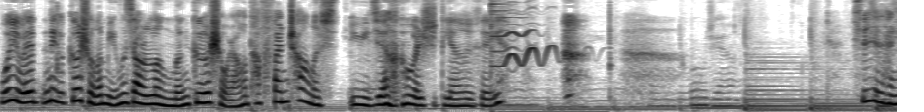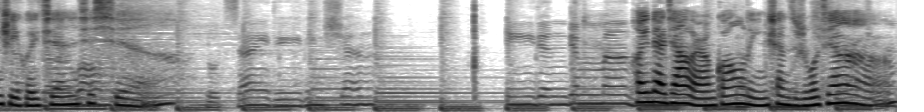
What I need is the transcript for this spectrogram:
我以为那个歌手的名字叫冷门歌手，然后他翻唱了《遇见》我是《天黑黑》。谢谢弹指一挥间，谢谢。欢迎大家晚上光临扇子直播间啊！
